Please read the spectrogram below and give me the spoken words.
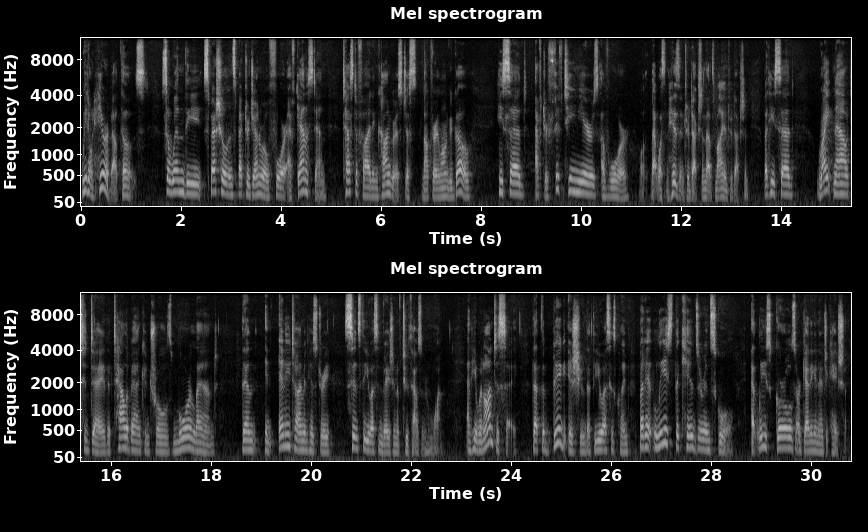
we don't hear about those. So when the Special Inspector General for Afghanistan testified in Congress just not very long ago, he said, after 15 years of war, well, that wasn't his introduction, that's my introduction, but he said, right now, today, the Taliban controls more land than in any time in history since the U.S. invasion of 2001. And he went on to say that the big issue that the U.S. has claimed, but at least the kids are in school, at least girls are getting an education.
